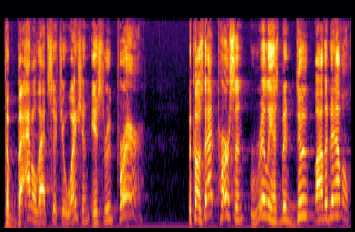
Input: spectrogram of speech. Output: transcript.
to battle that situation is through prayer. Because that person really has been duped by the devil.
